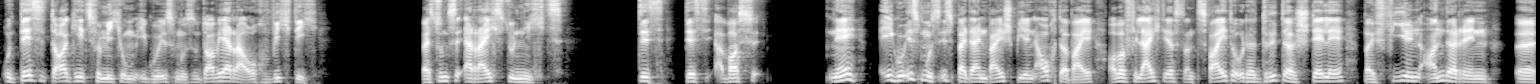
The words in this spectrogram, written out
Und das, da geht es für mich um Egoismus und da wäre auch wichtig, weil sonst erreichst du nichts. Das, das, was, ne, Egoismus ist bei deinen Beispielen auch dabei, aber vielleicht erst an zweiter oder dritter Stelle bei vielen anderen, äh,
